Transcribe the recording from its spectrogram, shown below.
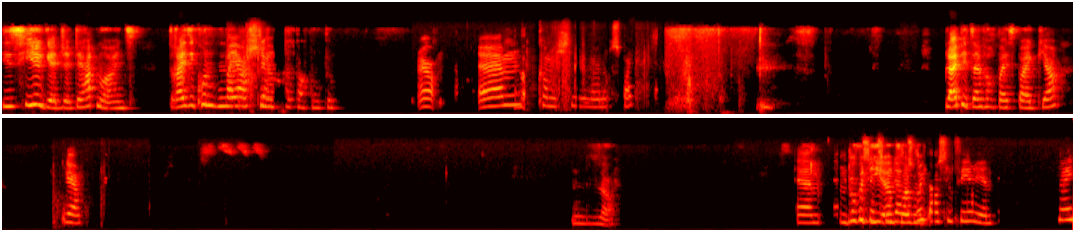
Dieses Heal Gadget, der hat nur eins. Drei Sekunden lang Ah ja, 18 Trefferpunkte. Ja. Ähm, komm, ich nehme mal noch Spike. Bleib jetzt einfach bei Spike, ja? Ja. So. Ähm, und du bist die jetzt wieder Erfolge. zurück aus den Ferien. Nein.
